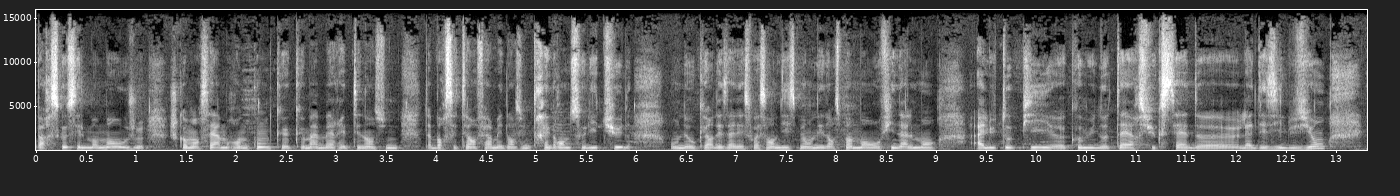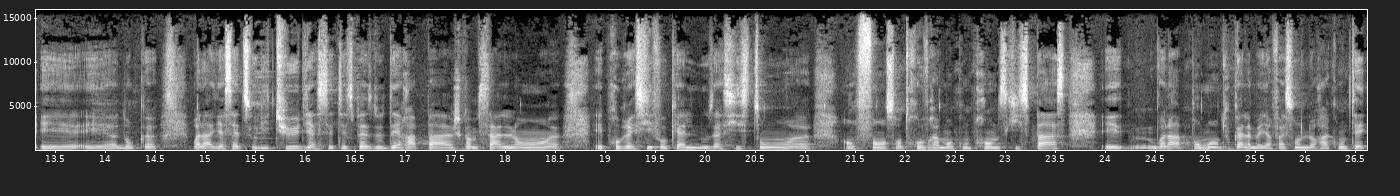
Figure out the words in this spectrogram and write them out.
parce que c'est le moment où je, commençais à me rendre compte que, que ma mère était dans une, d'abord c'était enfermée dans une très grande solitude. On est au cœur des années 70, mais on est dans ce moment où finalement à l'utopie communautaire succède la désillusion et euh, donc, euh, voilà, il y a cette solitude, il y a cette espèce de dérapage comme ça, lent euh, et progressif auquel nous assistons enfants sans trop vraiment comprendre ce qui se passe. Et voilà, pour moi, en tout cas, la meilleure façon de le raconter,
